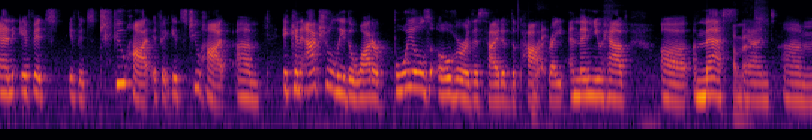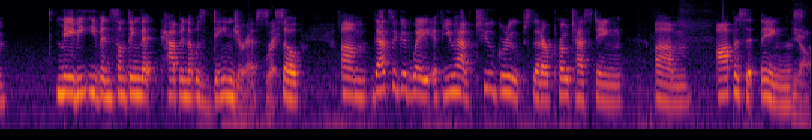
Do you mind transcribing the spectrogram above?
and if it's if it's too hot if it gets too hot um, it can actually the water boils over the side of the pot Right. right, and then you have uh, a mess, A mess. and um, maybe even something that happened that was dangerous Right. so um, that's a good way if you have two groups that are protesting um, opposite things Yeah.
